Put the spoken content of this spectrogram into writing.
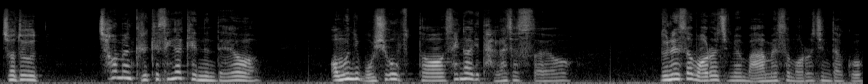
저도 처음엔 그렇게 생각했는데요. 어머니 모시고부터 생각이 달라졌어요. 눈에서 멀어지면 마음에서 멀어진다고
